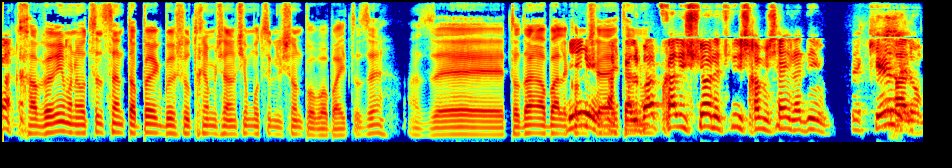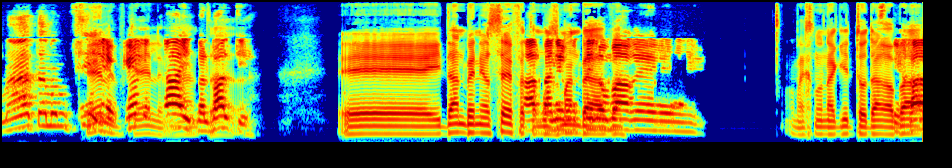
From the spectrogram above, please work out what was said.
אה. חברים, אני רוצה לסיים את הפרק ברשותכם, שאנשים רוצים לישון פה בבית הזה. אז אה, תודה רבה לכל מי? שהיה איתנו. הכלבה צריכה לישון, אצלי יש חמישה ילדים. זה כלב. מה אתה ממציא? כלב, כלב, כלב, די, התבלבלתי. עידן בן יוסף, אתה אבל אני מוזמן רוצה באהבה. לומר אה, אנחנו נגיד תודה רבה. סליחה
